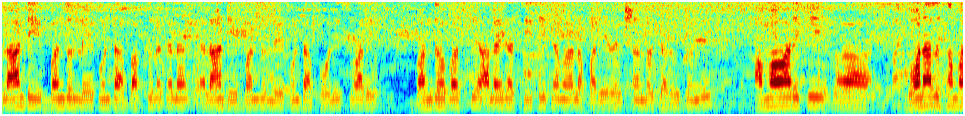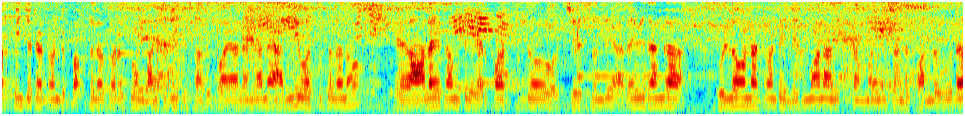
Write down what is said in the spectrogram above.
ఎలాంటి ఇబ్బందులు లేకుండా భక్తులకు ఎలాంటి ఇబ్బందులు లేకుండా పోలీస్ వారి బందోబస్తు అలాగే సీసీ కెమెరాల పర్యవేక్షణలో జరుగుతుంది. అమ్మవారికి బోనాలు సమర్పించేటటువంటి భక్తుల కొరకు మంచినీటి సదుపాయాలను కానీ అన్ని వసతులను ఆలయ కమిటీ ఏర్పాటులో చేస్తుంది. అదేవిధంగా గుళ్ళో ఉన్నటువంటి నిర్మాణానికి సంబంధించిన పనులు కూడా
